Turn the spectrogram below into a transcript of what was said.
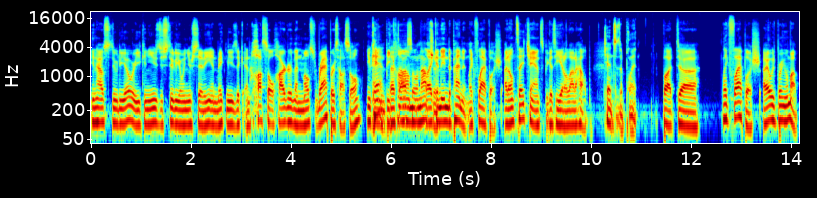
in-house studio, or you can use your studio in your city and make music and hustle harder than most rappers hustle. You can. and become an like an independent, like Flatbush. I don't say Chance because he had a lot of help, chance is a plant. but uh, like Flatbush, I always bring them up.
